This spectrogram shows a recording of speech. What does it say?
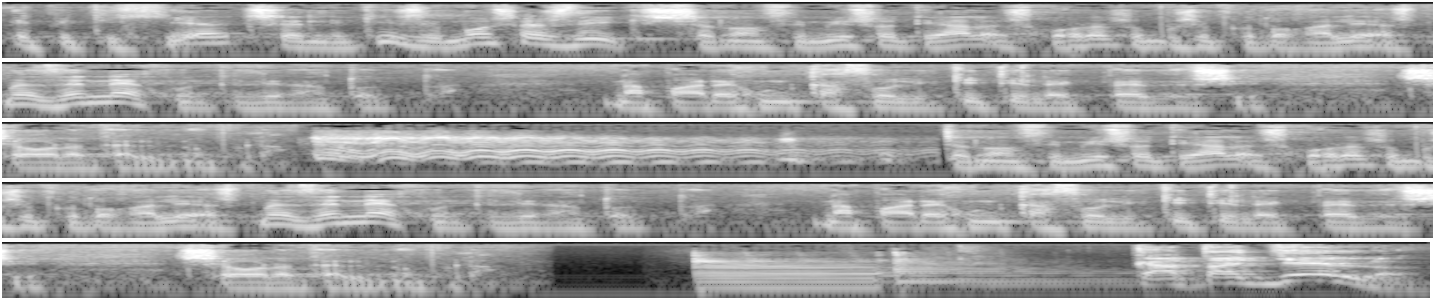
επιτυχία της ελληνικής δημόσιας διοίκησης. Ενώ θυμίσω ότι άλλες χώρες όπως η Πορτογαλία ας πούμε, δεν έχουν τη δυνατότητα να παρέχουν καθολική τηλεκπαίδευση σε όλα τα Ελληνόπουλα. Ενώ θυμίσω ότι άλλες χώρες όπως η Πορτογαλία ας πούμε, δεν έχουν τη δυνατότητα να παρέχουν καθολική τηλεκπαίδευση σε όλα τα Ελληνόπουλα. Καταγγέλω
